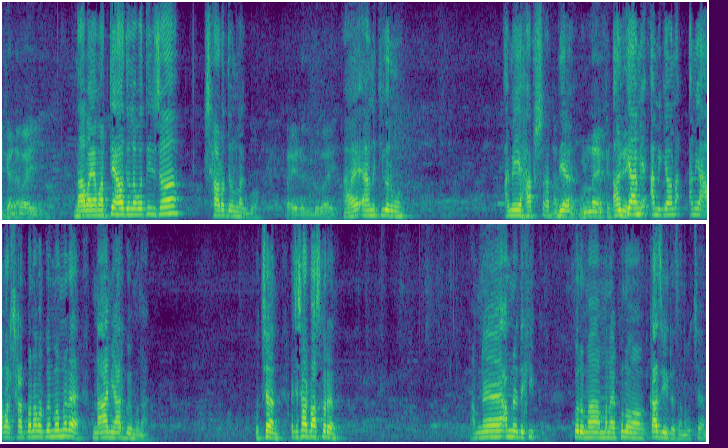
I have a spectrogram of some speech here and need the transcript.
এখানে ভাই। না ভাই আমার টেহাও দিন লাগবো তিনশো ষাটও দিন লাগবো। ভাই এটা বলল ভাই। হ্যাঁ এখন কি করব? আমি হাফ শার্ট না, দিয়ে না একটা আমি আমি কেমন আমি আবার শার্ট বানাবার কইম আপনারা? না আমি আর কইম না। বুঝছেন? আচ্ছা শার্ট বাস করেন। আপনি আপনার দেখি করো মা মানে কোনো কাজই হইতেছে না বুঝছেন?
